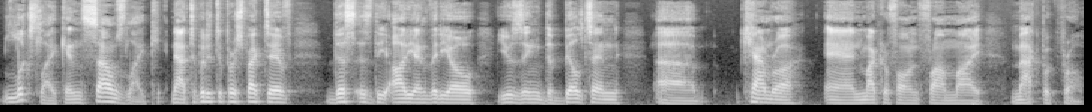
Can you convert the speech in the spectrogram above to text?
looks like and sounds like. Now to put it to perspective, this is the audio and video using the built-in uh, camera and microphone from my MacBook Pro.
